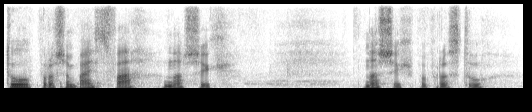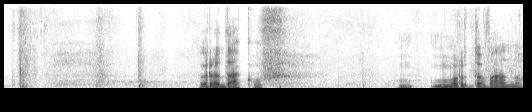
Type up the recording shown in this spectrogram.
Tu, proszę Państwa, naszych, naszych po prostu rodaków mordowano.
